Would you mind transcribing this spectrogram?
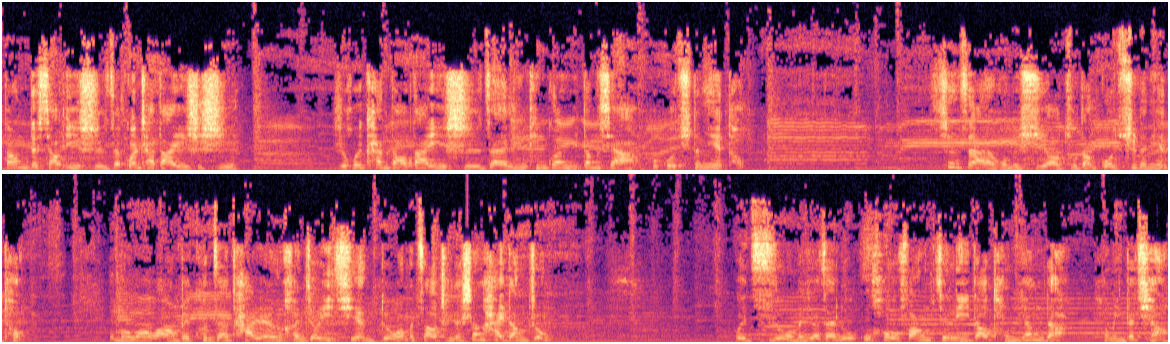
当你的小意识在观察大意识时，只会看到大意识在聆听关于当下或过去的念头。现在我们需要阻挡过去的念头，我们往往被困在他人很久以前对我们造成的伤害当中。为此，我们要在颅骨后方建立一道同样的透明的墙。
